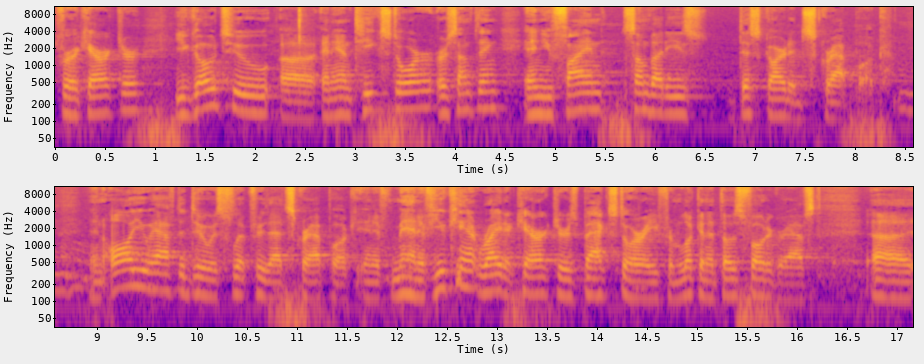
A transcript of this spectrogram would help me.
for a character, you go to uh, an antique store or something, and you find somebody's discarded scrapbook. And all you have to do is flip through that scrapbook. And if, man, if you can't write a character's backstory from looking at those photographs, uh,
